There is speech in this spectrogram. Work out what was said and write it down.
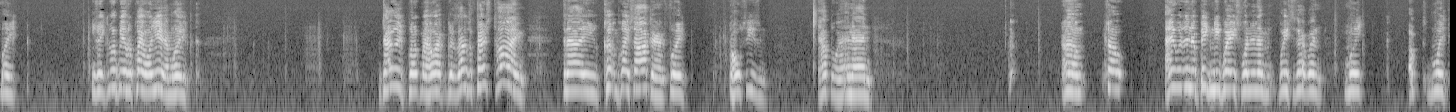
Like, he's like, you won't be able to play all year. I'm like, that really broke my heart because that was the first time that I couldn't play soccer for like, the whole season outdoor. And then, um, so I was in a big knee brace, one of them braces that went like up, like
